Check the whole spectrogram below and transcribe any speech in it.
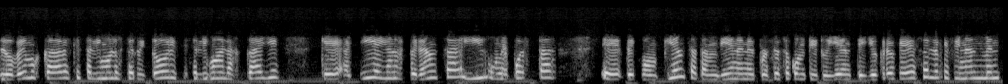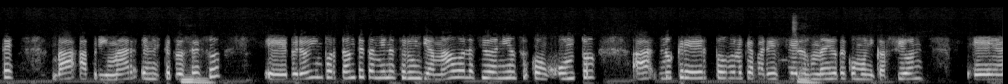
lo vemos cada vez que salimos a los territorios, que salimos a las calles, que aquí hay una esperanza y una apuesta eh, de confianza también en el proceso constituyente. Yo creo que eso es lo que finalmente va a primar en este proceso mm. Eh, pero es importante también hacer un llamado a la ciudadanía en su conjunto a no creer todo lo que aparece en los medios de comunicación, eh,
